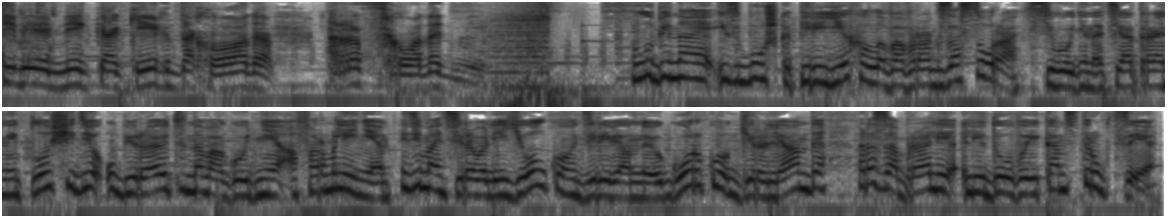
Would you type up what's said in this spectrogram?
тебе никаких доходов, расхода дни. Глубиная избушка переехала во враг засора. Сегодня на Театральной площади убирают новогоднее оформление. Демонтировали елку, деревянную горку, гирлянды, разобрали ледовые конструкции.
